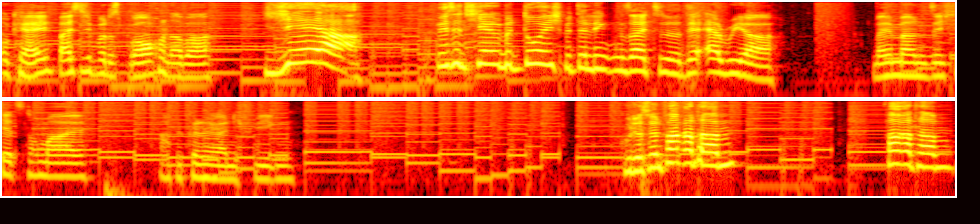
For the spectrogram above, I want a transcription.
Okay, weiß nicht, ob wir das brauchen, aber... Yeah! Wir sind hier mit durch mit der linken Seite der Area. Wenn man sich jetzt nochmal... Ach, wir können ja gar nicht fliegen. Gut, dass wir ein Fahrrad haben. Fahrrad haben.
